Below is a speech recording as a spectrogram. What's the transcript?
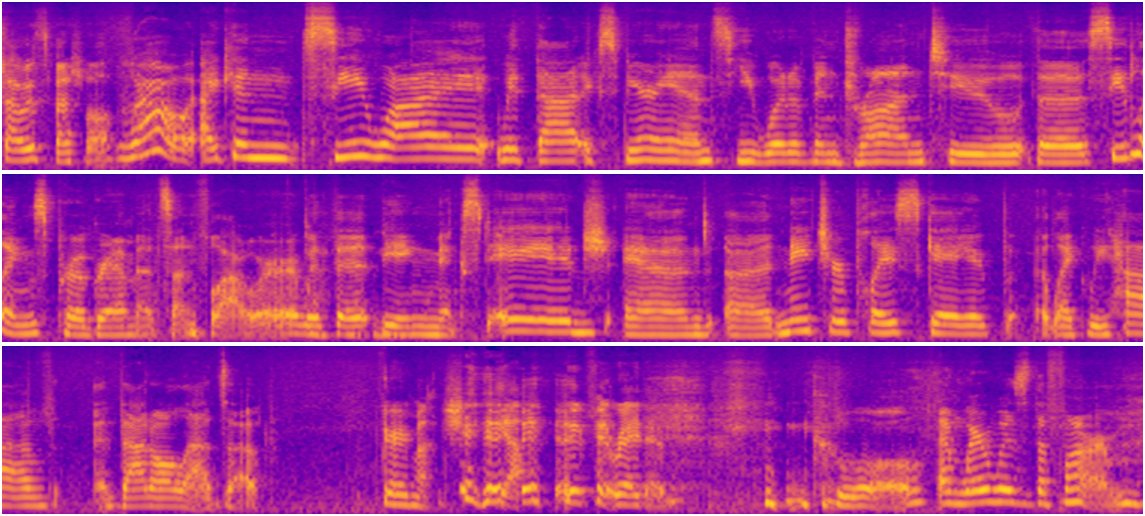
that was special. Wow, I can see why, with that experience, you would have been drawn to the seedlings program at Sunflower, with it being mixed age and uh, nature playscape like we have. That all adds up. Very much. Yeah, it fit right in. Cool. And where was the farm?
